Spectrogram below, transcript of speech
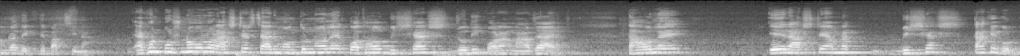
আমরা দেখতে পাচ্ছি না। এখন প্রশ্ন হলো, রাষ্ট্রের চার মন্ত্রণালয়ের কথাও বিশ্বাস যদি করা না যায়, তাহলে এ রাষ্ট্রে আমরা বিশ্বাস কাকে করব?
